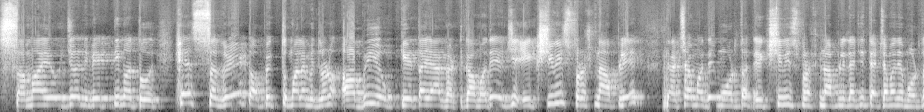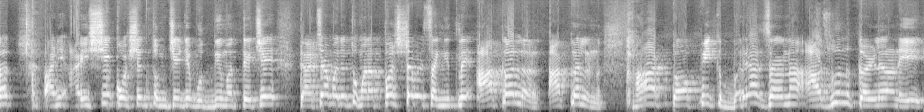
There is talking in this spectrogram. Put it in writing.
समायोजन व्यक्तिमत्व हे सगळे टॉपिक तुम्हाला मित्रांनो अभियोग्यता या घटकामध्ये जे एकशे वीस प्रश्न आपले त्याच्यामध्ये मोडतात. एकशे वीस प्रश्न आपले त्याचे त्याच्यामध्ये मोडतात. आणि ऐंशी क्वेश्चन तुमचे जे बुद्धिमत्तेचे त्याच्यामध्ये तुम्हाला स्पष्टपणे सांगितले आकलन आकलन. हा टॉपिक बऱ्याच जणांना अजून कळलेला नाही.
